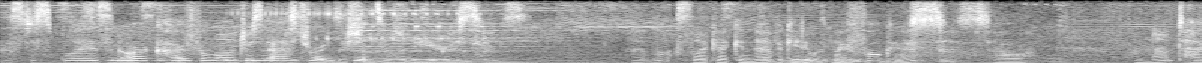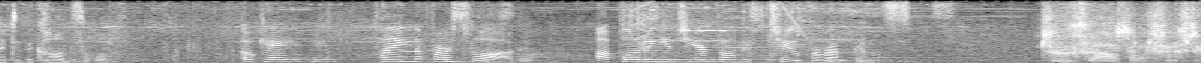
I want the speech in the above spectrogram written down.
This display is an archive for Londra's asteroid missions over the years. It looks like I can navigate it with my focus, so I'm not tied to the console. Okay, playing the first log. Uploading it to your Focus 2 for reference. 2050.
